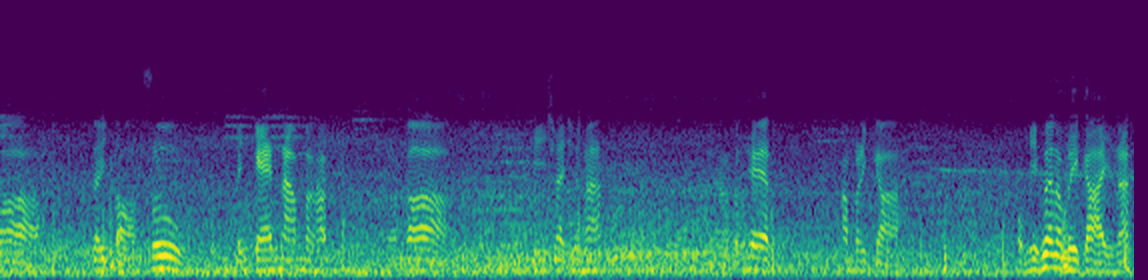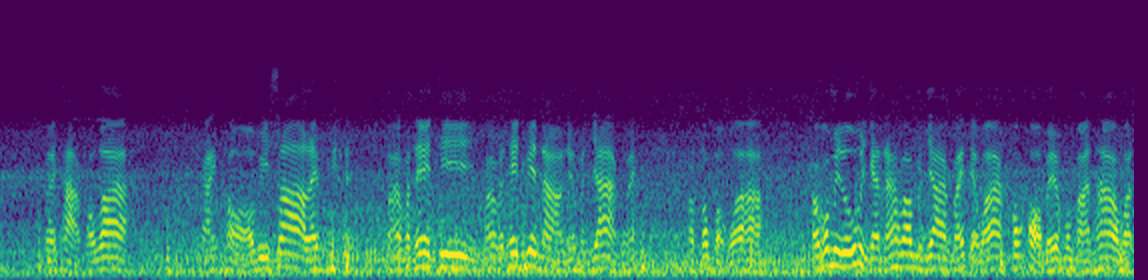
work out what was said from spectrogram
ว่าได้ต่อสู้เป็นแกนนำอะครับ แล้วก็มีชัยชนะนือประเทศอเมริกา ผมมีเพื่อนอเมริกาอยู่นะเคยถามเขาะว่าการขอวีซ่าอะไรมาประเทศที่มาประเทศเวียดนามเนี่ยมันยากไหมเขาก็บอกว่า เขาก็ไม่รู้เหมือนกันนะว่ามันยากไหมแต่ว่าเขาขอไปประมาณ 5 วัน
